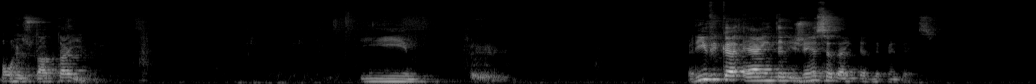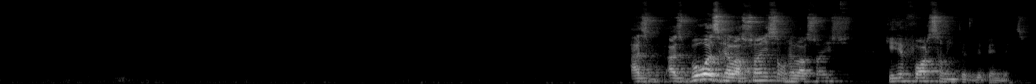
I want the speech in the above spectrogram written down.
Bom, o resultado está aí. E Rívica é a inteligência da interdependência. As, as boas relações são relações que reforçam a interdependência.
